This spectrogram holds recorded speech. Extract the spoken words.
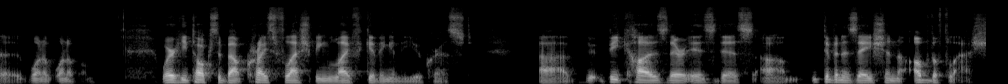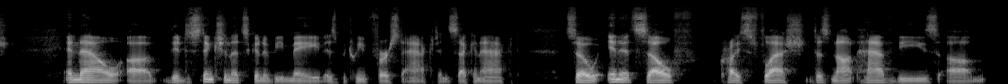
uh, one of one of them, where he talks about Christ's flesh being life giving in the Eucharist. Uh, because there is this um, divinization of the flesh. And now uh, the distinction that's going to be made is between first act and second act. So, in itself, Christ's flesh does not have these um,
